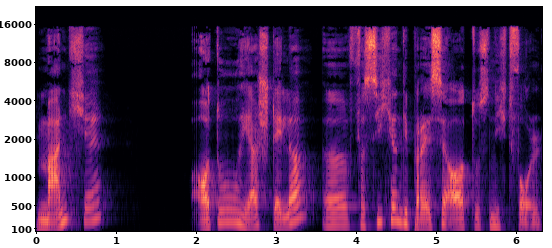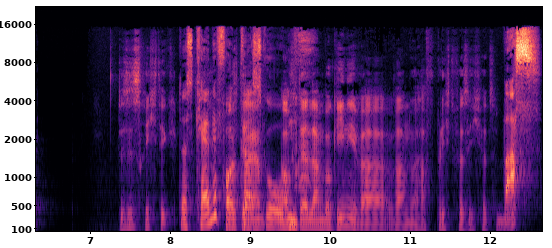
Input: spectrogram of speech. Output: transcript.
manche Autohersteller äh, versichern die Presseautos nicht voll. Das ist richtig. Das ist keine Vollkasko auch der, Auch der Lamborghini war, war nur Haftpflichtversichert. Was?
